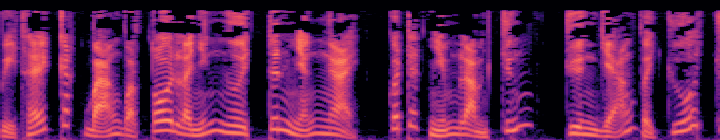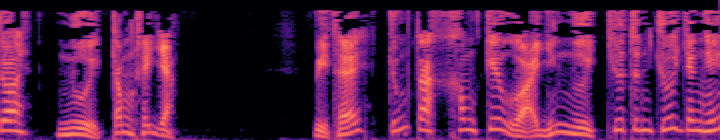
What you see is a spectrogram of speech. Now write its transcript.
Vì thế các bạn và tôi là những người tin nhận Ngài có trách nhiệm làm chứng truyền giảng về Chúa cho người trong thế gian. Vì thế, chúng ta không kêu gọi những người chưa tin Chúa dân hiến,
